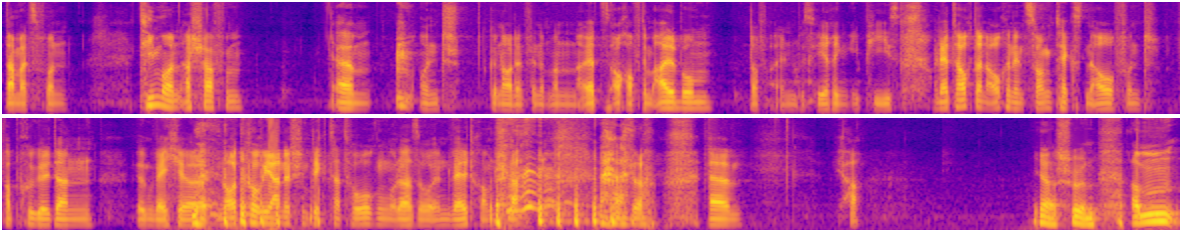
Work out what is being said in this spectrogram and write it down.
damals von Timon erschaffen. Ähm, und genau, den findet man jetzt auch auf dem Album und auf allen bisherigen EPs. Und er taucht dann auch in den Songtexten auf und verprügelt dann irgendwelche nordkoreanischen Diktatoren oder so in Weltraumschlachten. also, ähm, ja, Ja, schön. Ähm,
